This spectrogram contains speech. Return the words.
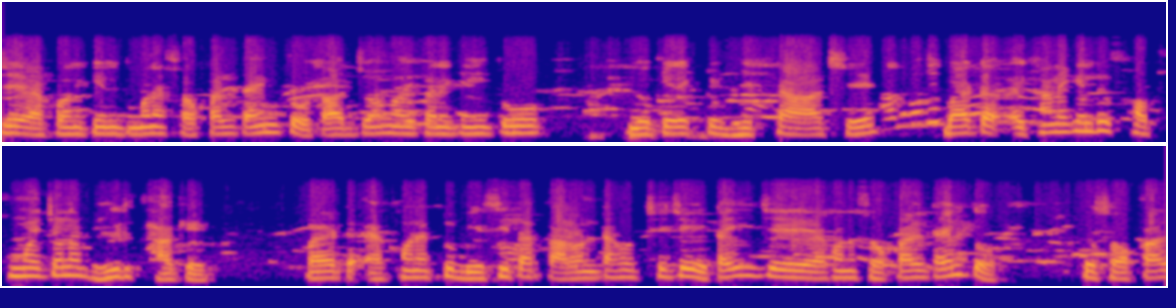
যে এখন কিন্তু মানে সকাল টাইম তো তার জন্য এখানে কিন্তু লোকের একটু ভিড়টা আছে। বাট এখানে কিন্তু সবসময়ের জন্য ভিড় থাকে। বাট এখন একটু বেশি, তার কারণটা হচ্ছে যে এটাই যে এখন সকাল টাইম তো তো সকাল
